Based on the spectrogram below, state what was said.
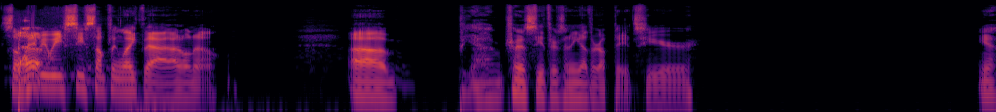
So maybe Oh. we see something like that. I don't know. Um, but yeah, I'm trying to see if there's any other updates here. Yeah.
